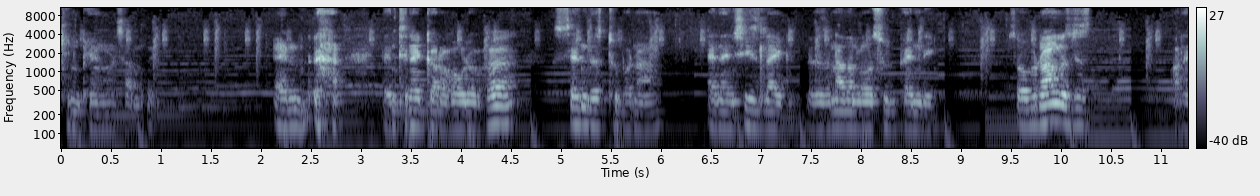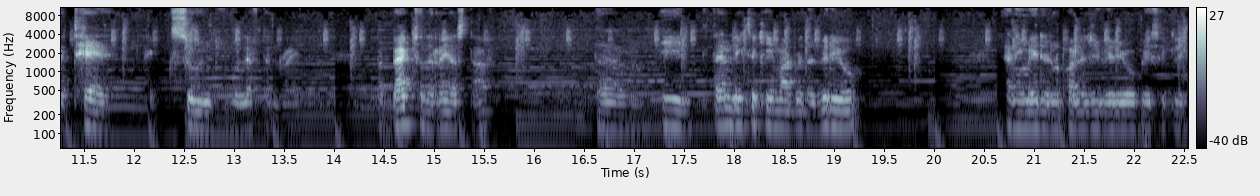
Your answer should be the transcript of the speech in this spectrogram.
kingpin or something. And the internet got a hold of her, sent this to Bonang, and then she's like, there's another lawsuit pending. So Bonang was just on a tear, like suing people left and right. But back to the real stuff. The, he then later came out with a video and he made an apology video basically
